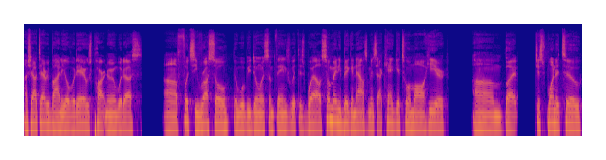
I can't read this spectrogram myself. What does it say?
Uh, shout out to everybody over there who's partnering with us. Uh, FTSE Russell that we'll be doing some things with as well. So many big announcements. I can't get to them all here, um, but just wanted to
